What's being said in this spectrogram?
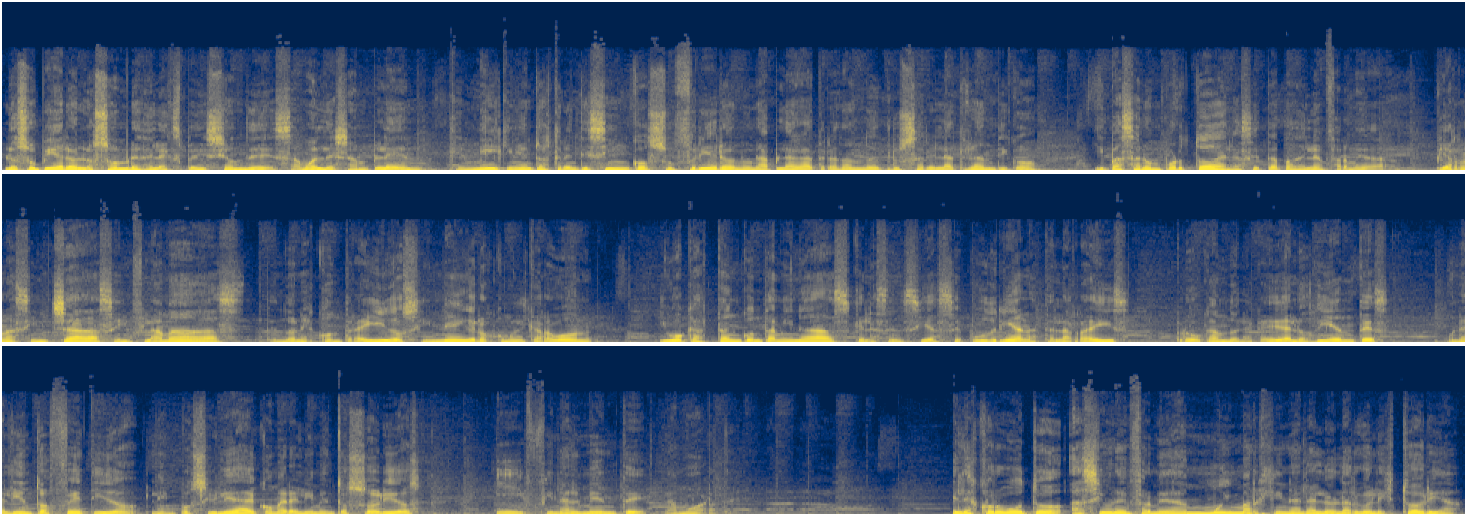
Lo supieron los hombres de la expedición de Samuel de Champlain, que en 1535 sufrieron una plaga tratando de cruzar el Atlántico y pasaron por todas las etapas de la enfermedad. Piernas hinchadas e inflamadas, tendones contraídos y negros como el carbón, y bocas tan contaminadas que las encías se pudrían hasta la raíz, provocando la caída de los dientes, un aliento fétido, la imposibilidad de comer alimentos sólidos y finalmente la muerte. El escorbuto ha sido una enfermedad muy marginal a lo largo de la historia,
